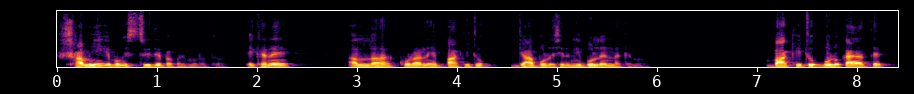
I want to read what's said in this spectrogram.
স্বামী এবং স্ত্রীদের ব্যাপারে মূলত। এখানে আল্লাহ কোরআনে বাকিটুক যা বলেছেন উনি বললেন না কেন? বাকিটুক বলুক আয়াতের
